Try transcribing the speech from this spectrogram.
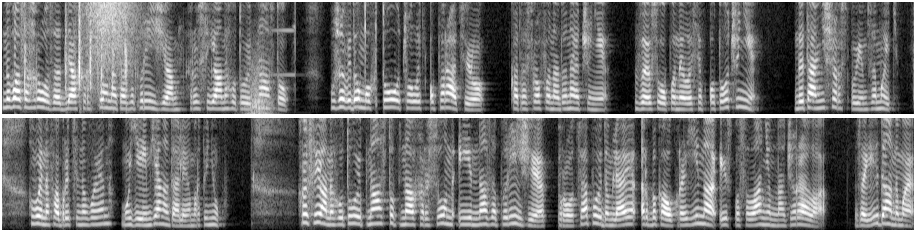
Нова загроза для Херсона та Запоріжжя. Росіяни готують наступ. Уже відомо, хто очолить операцію. Катастрофа на Донеччині. ЗСУ опинилися в оточенні. Детальніше розповім за мить. Ви на фабриці новин. Моє ім'я Наталія Мартинюк. Росіяни готують наступ на Херсон і на Запоріжжя. Про це повідомляє РБК Україна із посиланням на джерела. За їх даними,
